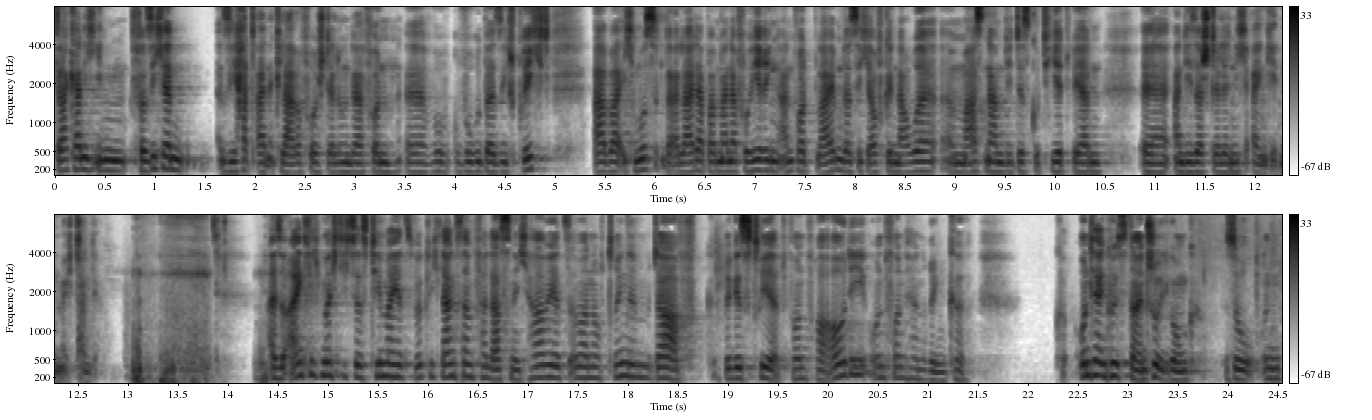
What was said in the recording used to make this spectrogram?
Da kann ich Ihnen versichern, sie hat eine klare Vorstellung davon, äh, worüber sie spricht. Aber ich muss da leider bei meiner vorherigen Antwort bleiben, dass ich auf genaue äh, Maßnahmen, die diskutiert werden, äh, an dieser Stelle nicht eingehen möchte. Also eigentlich möchte ich das Thema jetzt wirklich langsam verlassen. Ich habe jetzt aber noch dringenden Bedarf registriert von Frau Audi und von Herrn Rinke. Und Herrn Küstner, Entschuldigung. So, und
